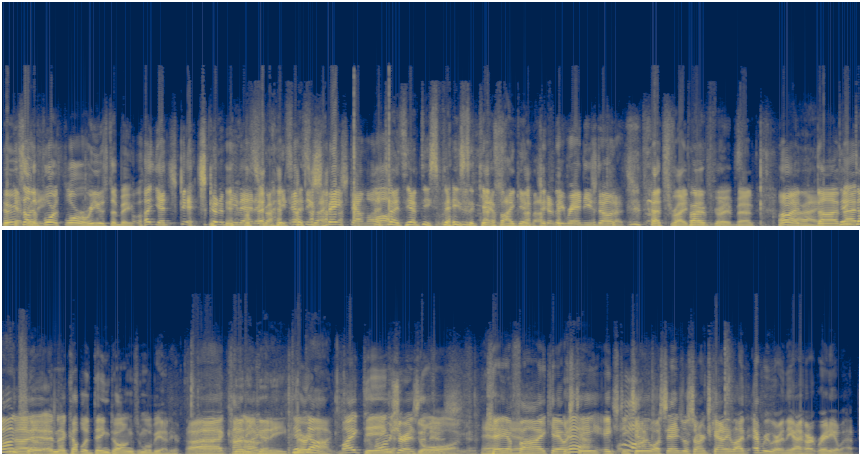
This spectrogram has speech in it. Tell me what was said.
Maybe it's on the fourth floor where we used to be. Well, it's it's going to be that That's right, empty that's right. space down the hall. That's right. It's the empty space that KFI gave up. It's going to be Randy's Donuts. That's right. That's Perfect. great, man. All right. All right. Uh, Ding that dong and, uh, show. and a couple of ding dongs, and we'll be out of here. Uh, Goody, Conway. goody. Ding Very dong. good. Mike Ding Crozier has the news. Yeah, KFI, yeah. KOST, Yeah. HD2, Los Angeles, Orange County, live everywhere in the iHeartRadio app.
